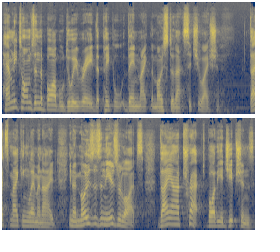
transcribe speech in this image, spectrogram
how many times in the Bible do we read that people then make the most of that situation? That's making lemonade. You know, Moses and the Israelites, they are trapped by the Egyptians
